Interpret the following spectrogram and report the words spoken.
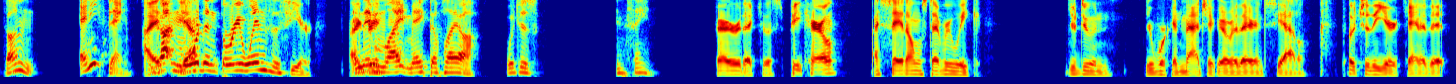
done anything. I- gotten yeah. more than three wins this year, and they might make the playoff, which is insane. Very ridiculous. Pete Carroll, I say it almost every week. You're doing, you're working magic over there in Seattle. Coach of the year candidate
